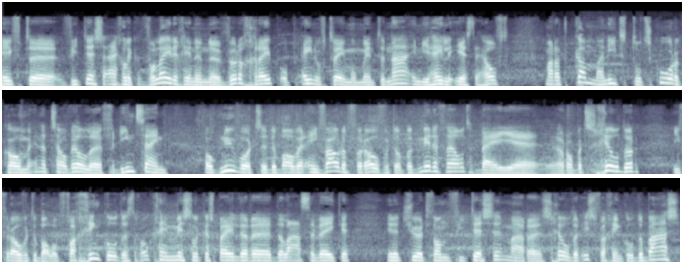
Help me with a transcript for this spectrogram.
Heeft uh, Vitesse eigenlijk volledig in een uh, wurggreep op één of twee momenten na in die hele eerste helft. Maar het kan maar niet tot scoren komen en dat zou wel uh, verdiend zijn. Ook nu wordt de bal weer eenvoudig veroverd op het middenveld bij Robert Schilder. Die verovert de bal op Van Ginkel. Dat is toch ook geen misselijke speler de laatste weken in het shirt van Vitesse. Maar Schilder is Van Ginkel de baas.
